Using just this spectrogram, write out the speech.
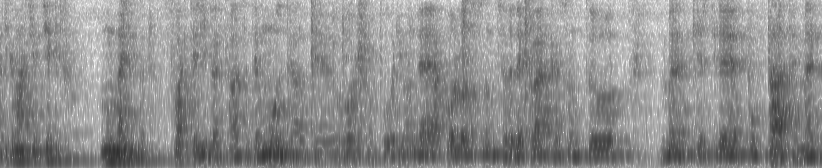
Adică m-am simțit mult mai liber, foarte liber față de multe alte workshop-uri, unde acolo sunt, se vede clar că sunt merg chestiile punctate, merg,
